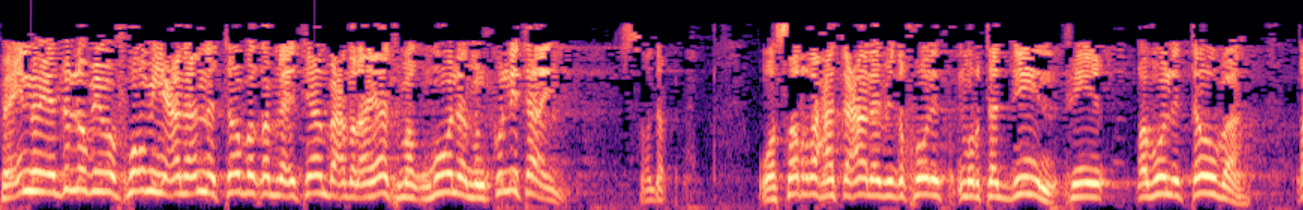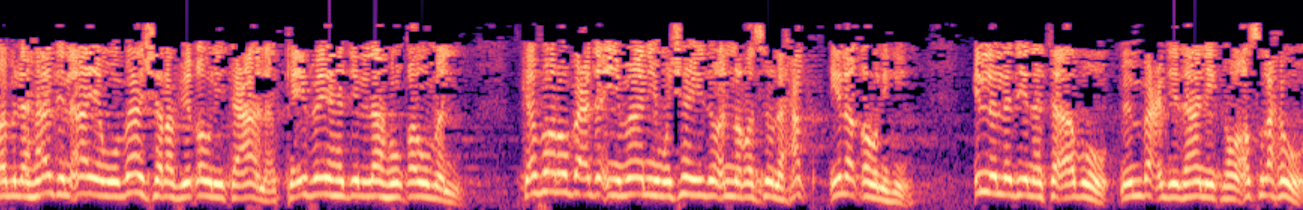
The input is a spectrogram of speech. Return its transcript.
فإنه يدل بمفهومه على أن التوبة قبل إتيان بعض الآيات مقبولة من كل تائب. صدق. وصرح تعالى بدخول المرتدين في قبول التوبة. قبل هذه الآية مباشرة في قوله تعالى كيف يهدي الله قوما كفروا بعد إيمانهم وشهدوا أن الرسول حق؟ إلى قوله إلا الذين تابوا من بعد ذلك وأصلحوا.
